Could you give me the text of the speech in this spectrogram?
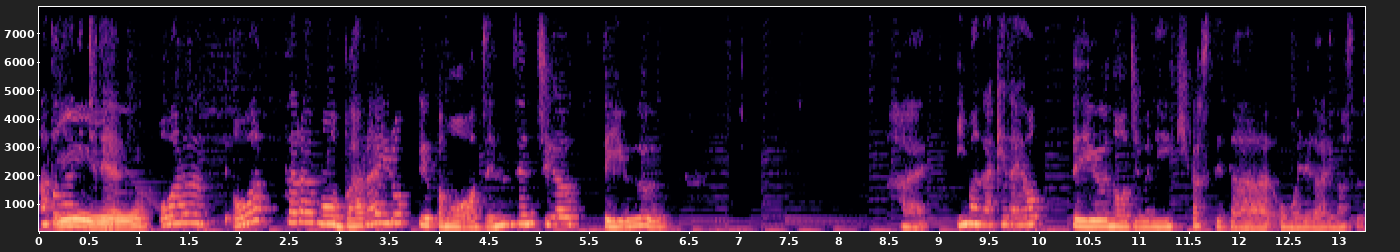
あと何日で終わる、終わったらもうバラ色っていうかもう全然違うっていう、はい、今だけだよっていうのを自分に聞かせてた思い出があります。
